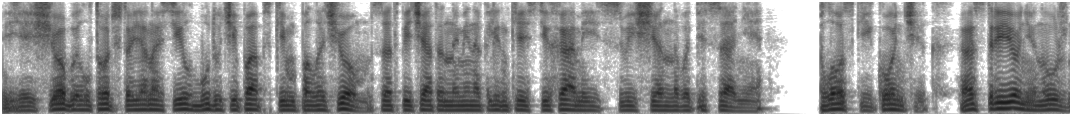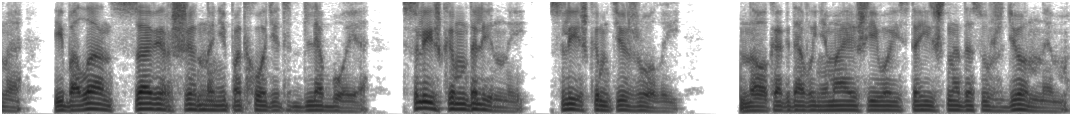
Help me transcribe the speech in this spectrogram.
«Еще был тот, что я носил, будучи папским палачом, с отпечатанными на клинке стихами из священного писания. Плоский кончик, острие не нужно, и баланс совершенно не подходит для боя. Слишком длинный, слишком тяжелый. Но когда вынимаешь его и стоишь над осужденным,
